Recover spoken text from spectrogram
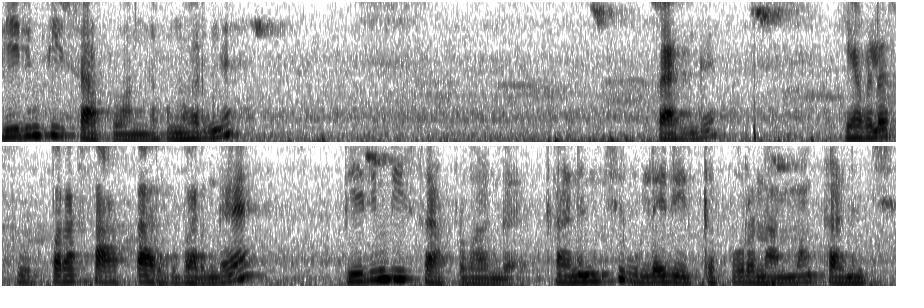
விரும்பி சாப்பிடுவாங்க. அவங்க பாருங்க. பாருங்க. எவ்வளோ சூப்பராக சாஃப்டாக இருக்குது பாருங்கள் விரும்பி சாப்பிடுவாங்க. கணிஞ்சு உள்ளேறி இருக்க பூரணமாக கணிஞ்சு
